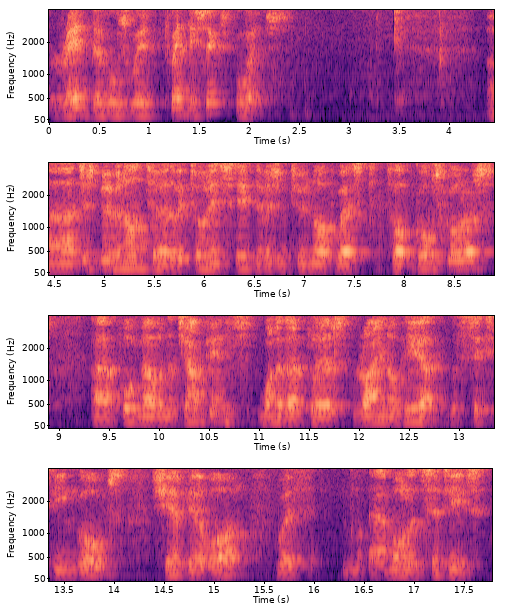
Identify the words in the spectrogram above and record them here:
Red Devils with 26 points. Uh, just moving on to the Victorian State Division 2 Northwest top goal scorers. Uh, Port Melbourne the champions. One of their players, Ryan O'Hare, with 16 goals, shared the award with uh, Moreland City's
